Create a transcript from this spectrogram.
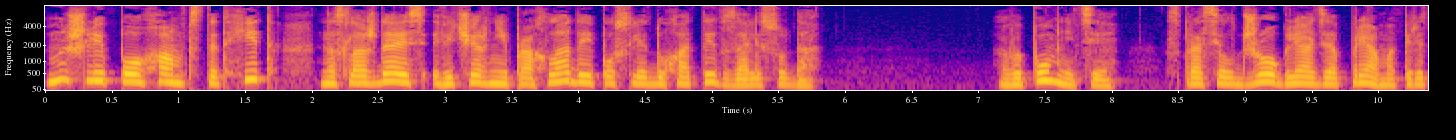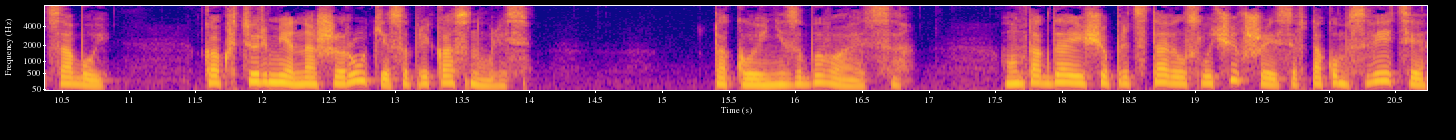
Мы шли по Хампстед-Хит, наслаждаясь вечерней прохладой после духоты в зале суда. «Вы помните?» — спросил Джо, глядя прямо перед собой. «Как в тюрьме наши руки соприкоснулись». «Такое не забывается». Он тогда еще представил случившееся в таком свете,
